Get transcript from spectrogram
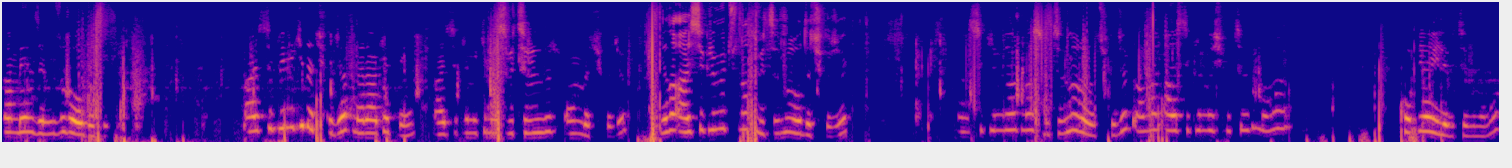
Tam benzerimizi doldurduk. Ice Cream 2 de çıkacak merak etmeyin. Ice Cream 2 nasıl bitirilir onu da çıkacak. Ya da Ice Cream 3 nasıl bitirilir o da çıkacak. Ice Cream 4 nasıl bitirilir o çıkacak. Ama ben Ice Cream 5'i bitirdim ama kopya ile bitirdim onu.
